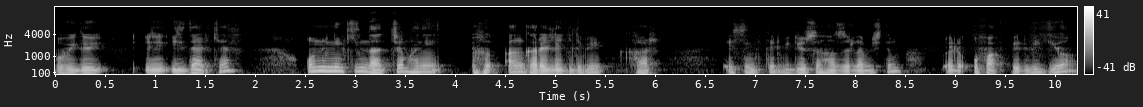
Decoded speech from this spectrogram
Bu videoyu e, izlerken. Onun linkini de atacağım. Hani Ankara ile ilgili bir kar esintileri videosu hazırlamıştım. Böyle ufak bir video.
